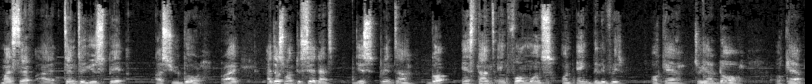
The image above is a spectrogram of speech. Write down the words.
Myself, I tend to use pay as you go. Right? I just want to say that this printer got instant ink four months on ink delivery. Okay, to your door. Okay,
